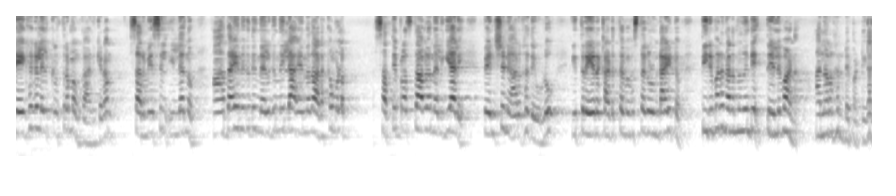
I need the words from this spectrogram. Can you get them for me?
രേഖകളിൽ കൃത്രിമം കാണിക്കണം. സർവീസിൽ ഇല്ലെന്നും ആദായ നികുതി നൽകുന്നില്ല എന്നതടക്കമുള്ള സത്യപ്രസ്താവന നൽകിയാലേ പെൻഷൻ അർഹതയുള്ളൂ. ഇത്രയേറെ കടുത്ത വ്യവസ്ഥകൾ ഉണ്ടായിട്ടും തിരുമറ നടന്നതിന്റെ തെളിവാണ് അനർഹരുടെ പട്ടിക.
